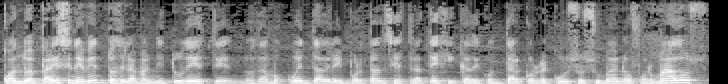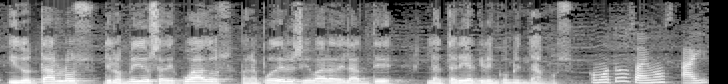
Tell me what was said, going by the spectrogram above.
Cuando aparecen eventos de la magnitud de este, nos damos cuenta de la importancia estratégica de contar con recursos humanos formados y dotarlos de los medios adecuados para poder llevar adelante la tarea que le encomendamos. Como todos sabemos, hay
